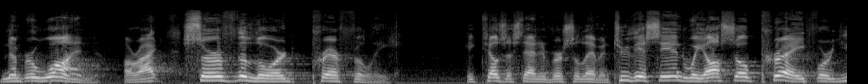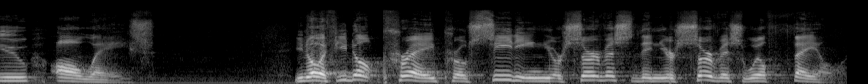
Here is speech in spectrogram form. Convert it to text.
Number one, all right, serve the Lord prayerfully. He tells us that in verse 11. To this end, we also pray for you always. You know, if you don't pray proceeding your service, then your service will fail.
